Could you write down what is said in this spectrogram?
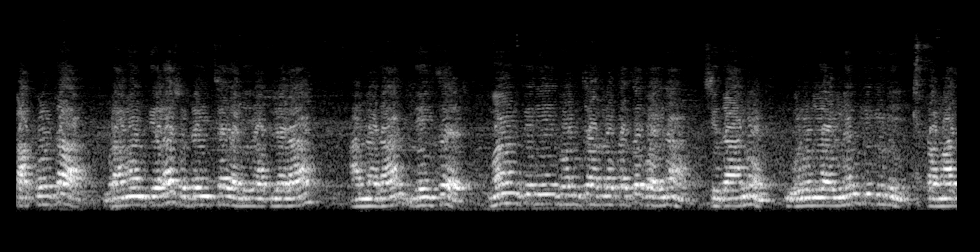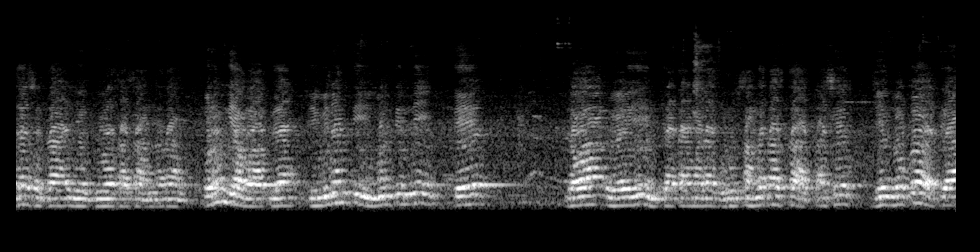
काकुलता ब्राह्मण त्याला सुद्धा इच्छा झाली आपल्याला अन्नदान द्यायचं. मग त्यांनी दोन चार लोकांचा बहिणा शिदा आणून गुरुंना विनंती केली का माझा सुद्धा एक दिवस असा अन्नदान करून घ्यावं आपल्या? ही विनंती मग त्यांनी ते जेव्हा वेळ येईल त्या टायमाला गुरु सांगत असतात. असे जे लोक त्या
